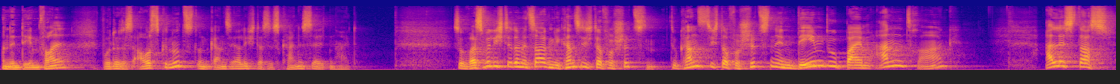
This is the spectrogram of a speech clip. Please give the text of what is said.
Und in dem Fall wurde das ausgenutzt und ganz ehrlich, das ist keine Seltenheit. So, was will ich dir damit sagen? Wie kannst du dich davor schützen? Du kannst dich davor schützen, indem du beim Antrag alles das,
